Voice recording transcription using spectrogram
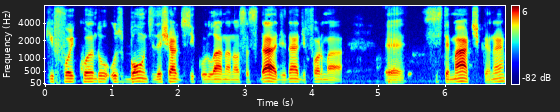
que foi quando os bondes deixaram de circular na nossa cidade, né, de forma é, sistemática, né?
